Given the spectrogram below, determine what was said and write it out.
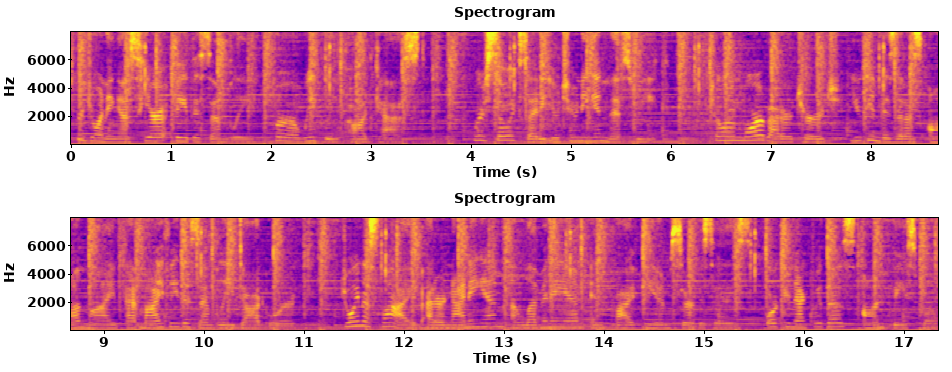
for joining us here at Faith Assembly for our weekly podcast. We're so excited you're tuning in this week. To learn more about our church, you can visit us online at myfaithassembly.org. Join us live at our 9 a.m., 11 a.m., and 5 p.m. services, or connect with us on Facebook.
